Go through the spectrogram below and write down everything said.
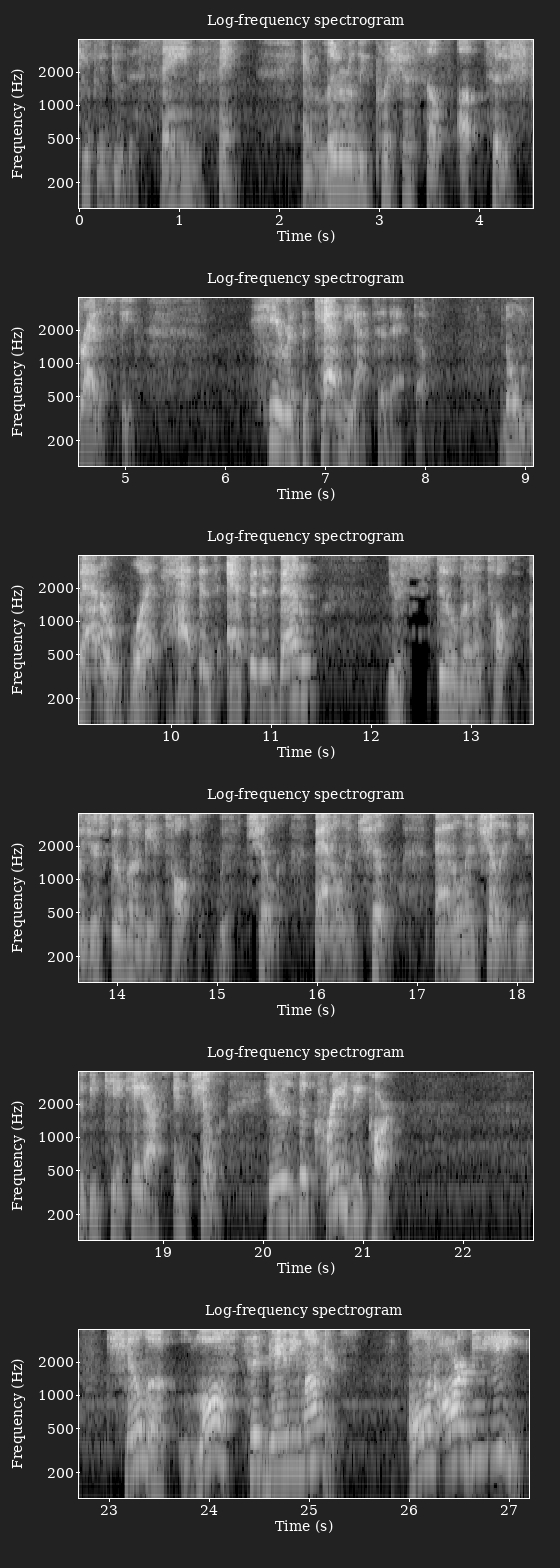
you can do the same thing and literally push yourself up to the stratosphere. Here is the caveat to that though. No matter what happens after this battle, you're still gonna talk uh, you're still gonna be in talks with Chilla. Battle and Chilla. Battle and Chilla. It needs to be Kid Chaos and Chilla. Here's the crazy part. Chilla lost to Danny Myers on RBE.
